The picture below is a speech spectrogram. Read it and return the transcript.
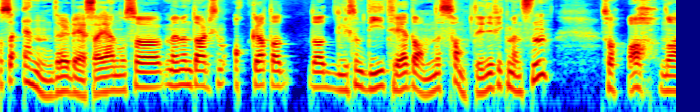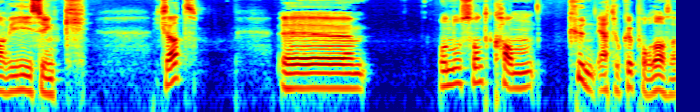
Og så endrer det seg igjen. Så, men, men da liksom akkurat da, da liksom de tre damene samtidig fikk mensen, så åh, nå er vi i synk. Ikke sant? Uh, og noe sånt kan kun, Jeg tror ikke på det, altså,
